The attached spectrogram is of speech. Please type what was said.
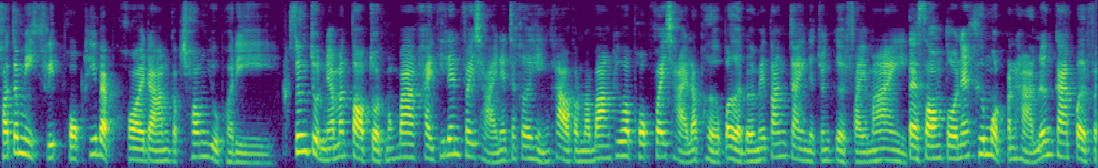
เขาจะมีคลิปพกที่แบบคอยดามกับช่องอยู่พอดี ซึ่งจุดนี้มันตอบโจทย์มากๆ ใครที่เล่นไฟฉายเนี่ยจะเคยเห็นข่าวกันมาบ้างที่ว่าพกไฟฉายแล้วเผลอเปิดโดยไม่ตั้งใจเนี่ยจนเกิดไฟไหม้ แต่ซองตัวนี้คือหมดปัญหาเรื่องการเปิดไฟ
